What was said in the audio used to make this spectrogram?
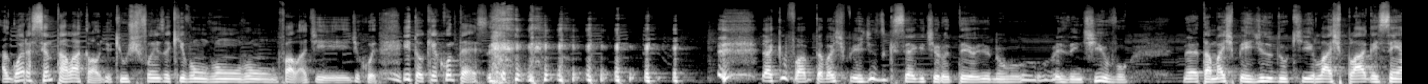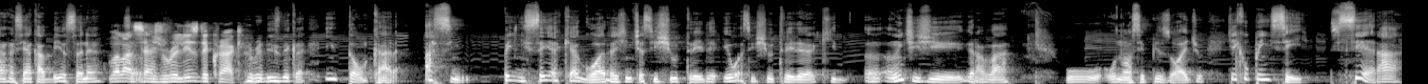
agora senta lá, Cláudio, que os fãs aqui vão, vão, vão falar de, de coisa. Então, o que acontece? Já que o Fábio tá mais perdido que segue tiroteio aí no Resident Evil, né? Tá mais perdido do que Las Plagas sem a, sem a cabeça, né? Vai lá, Só- Sérgio, release the crack. Release the Crack. Então, cara, assim, pensei aqui agora, a gente assistiu o trailer, eu assisti o trailer aqui an- antes de gravar o, o nosso episódio. O que, que eu pensei? Será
